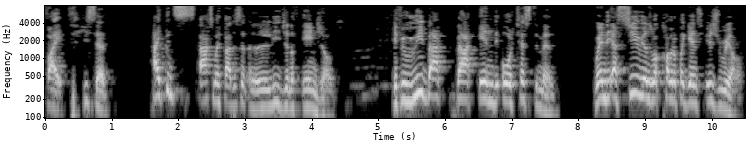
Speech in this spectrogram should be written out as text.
fight, he said, I could ask my father send a legion of angels. If you read back, back in the Old Testament, when the Assyrians were coming up against Israel,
